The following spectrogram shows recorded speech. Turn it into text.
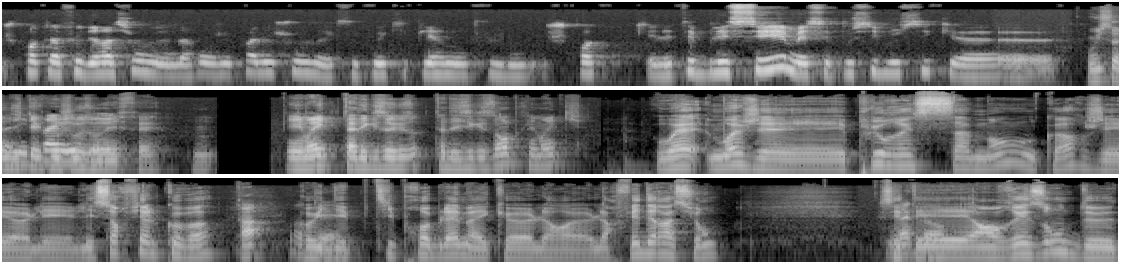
je crois que la fédération n'arrangeait pas les choses avec ses coéquipières non plus. Donc, je crois qu'elle était blessée, mais c'est possible aussi que Oui, ça me dit quelque chose en effet. Mm. Émeric, t'as des, ex- t'as des exemples, Émeric? Ouais, moi j'ai plus récemment encore, j'ai euh, les, les sœurs Fialkova Ah, qui ont eu des petits problèmes avec euh, leur, euh, leur fédération. C'était en raison de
